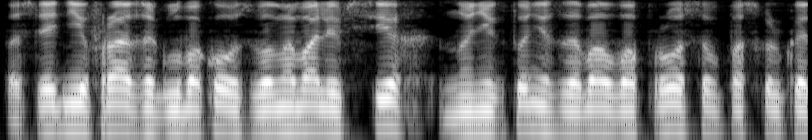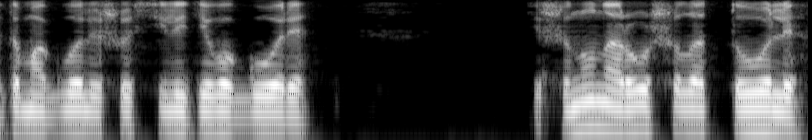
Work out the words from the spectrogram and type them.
Последние фразы глубоко взволновали всех, но никто не задавал вопросов, поскольку это могло лишь усилить его горе. Тишину нарушила Толи.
